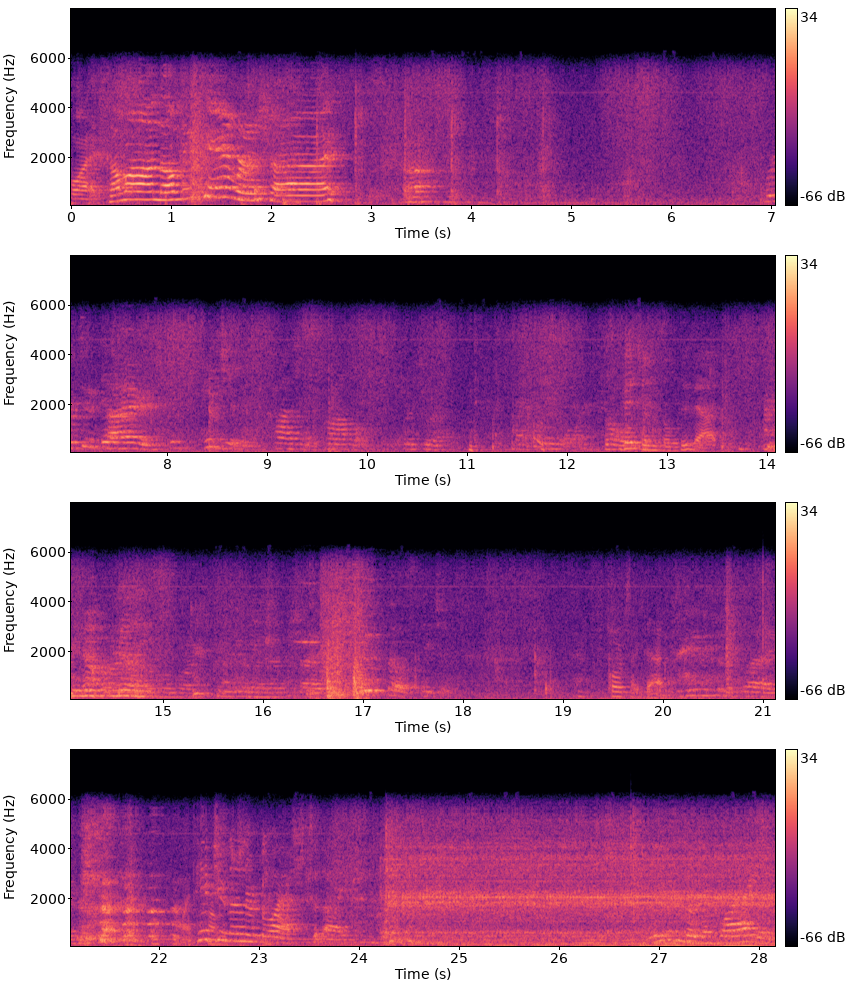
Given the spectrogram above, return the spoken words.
Quiet. Come on, don't be camera shy. Uh, We're too tired. This pigeon is causing a problem. That big one. Pigeons will do that. I know, really. Shoot those pigeons. Of course I got. Even to the flag. Pigeon under glass tonight. Leaving for the flag and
